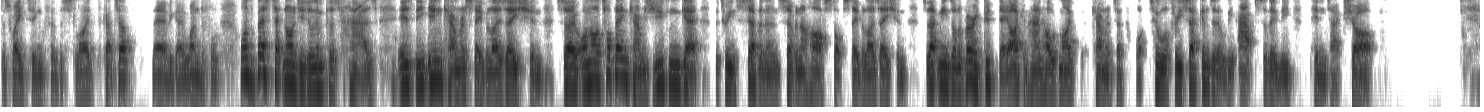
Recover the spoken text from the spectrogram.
Just waiting for the slide to catch up. There we go, wonderful. One of the best technologies Olympus has is the in-camera stabilization. So on our top end cameras, you can get between seven and seven and a half stop stabilization. So that means on a very good day, I can handhold my camera to what, two or three seconds and it will be absolutely pin tack sharp.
